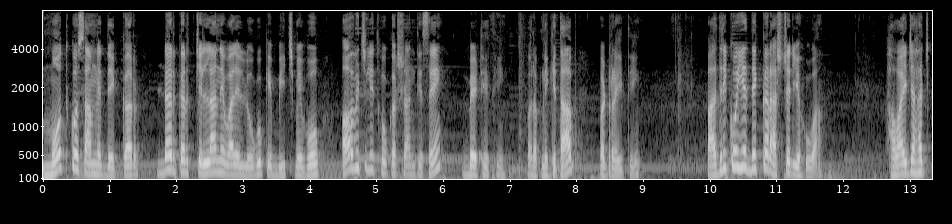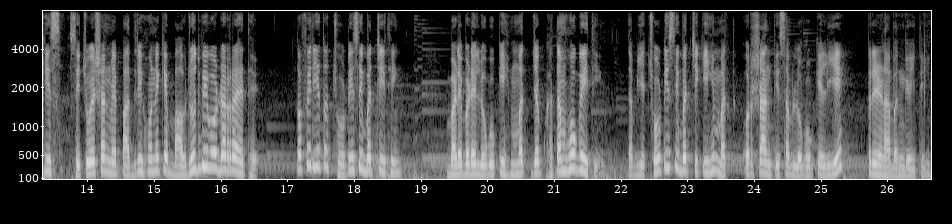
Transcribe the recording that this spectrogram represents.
मौत को सामने देखकर डर कर चिल्लाने वाले लोगों के बीच में वो अविचलित होकर शांति से बैठी थी और अपनी किताब पढ़ रही थी। पादरी को यह देखकर आश्चर्य हुआ। हवाई जहाज़ की इस सिचुएशन में पादरी होने के बावजूद भी वो डर रहे थे। तो फिर ये तो छोटी सी बच्ची थी। बड़े बड़े लोगों की हिम्मत जब खत्म हो गई थी, तब ये छोटी सी बच्ची की हिम्मत और शांति सब लोगों के लिए प्रेरणा बन गई थी।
